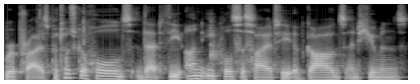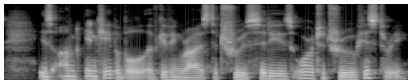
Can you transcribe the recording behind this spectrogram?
reprise, Patočka holds that the unequal society of gods and humans is incapable of giving rise to true cities or to true history.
